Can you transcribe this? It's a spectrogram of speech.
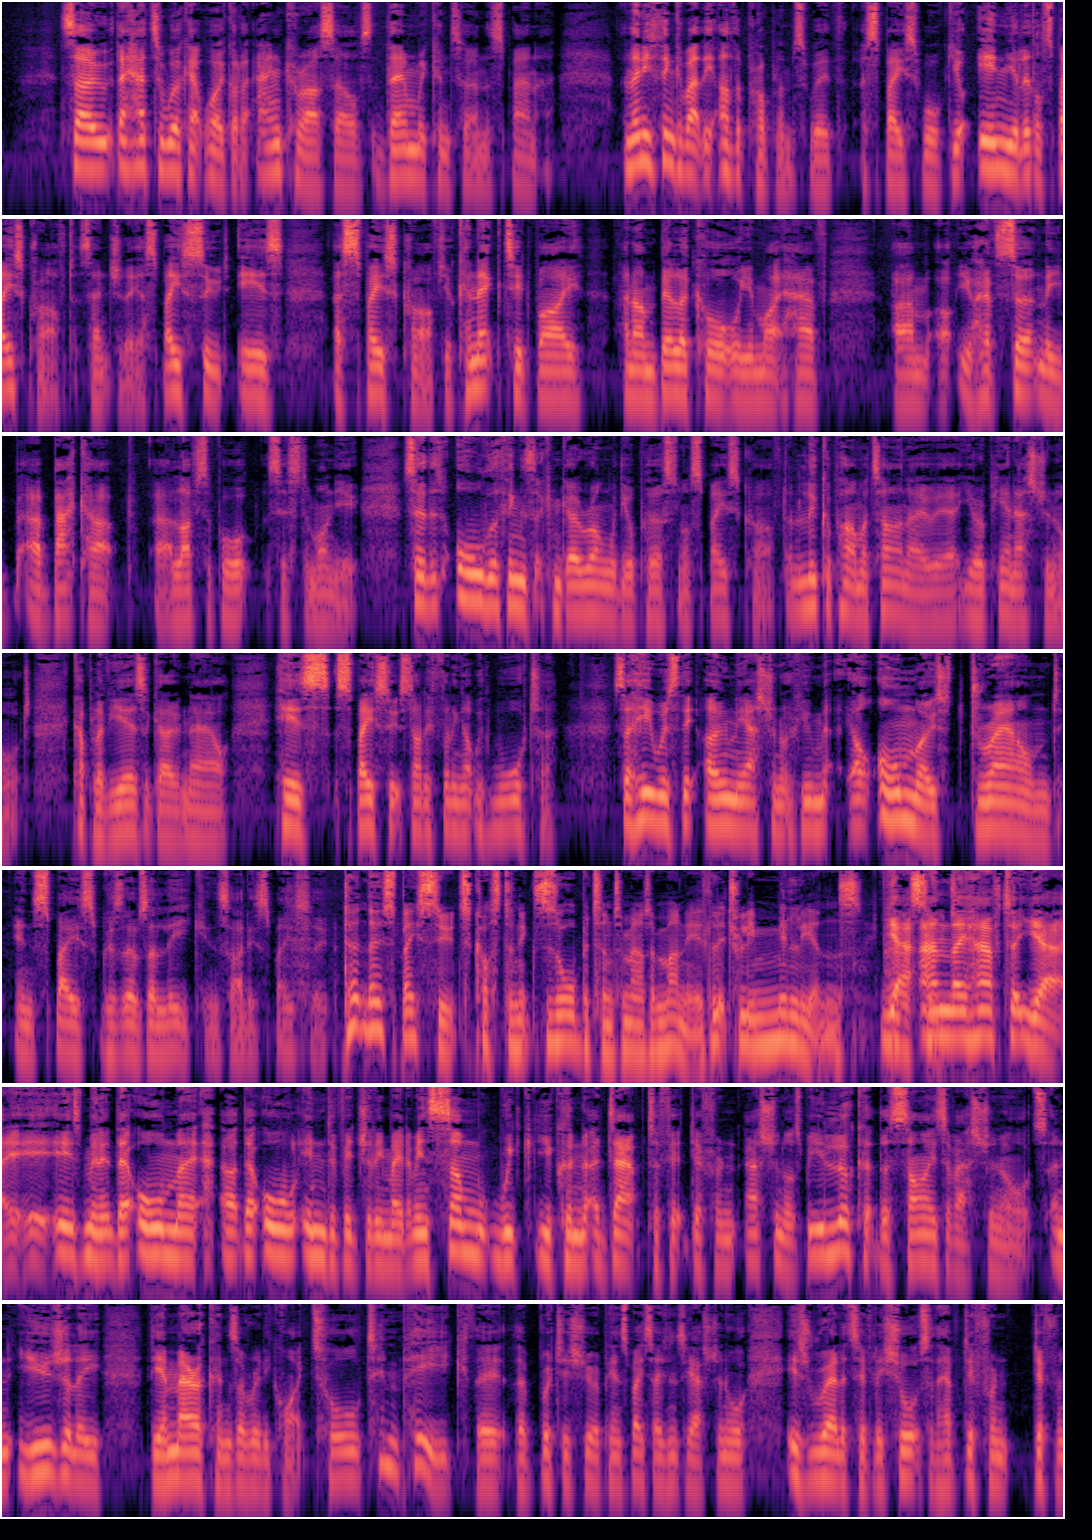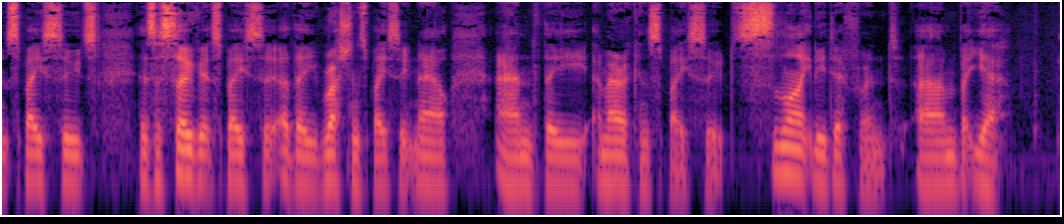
So they had to work out, well, we've got to anchor ourselves, then we can turn the spanner. And then you think about the other problems with a spacewalk. You're in your little spacecraft, essentially. A spacesuit is a spacecraft. You're connected by an umbilical, or you might have um, you have certainly a backup uh, life support system on you. So there's all the things that can go wrong with your personal spacecraft. And Luca Parmitano, a European astronaut, a couple of years ago now, his spacesuit started filling up with water. So he was the only astronaut who almost drowned in space because there was a leak inside his spacesuit. Don't those spacesuits cost an exorbitant amount of money? It's literally millions. Yeah, suit. and they have to. Yeah, it is. Minute. They're all made. Uh, they're all individually made. I mean, some we you can adapt to fit different astronauts, but you look at the size of astronauts, and usually the Americans are really quite tall. Tim Peake, the the British European Space Agency astronaut, is relatively short, so they have different different spacesuits. There's a Soviet spacesuit, uh, the Russian spacesuit now, and the American spacesuit, slightly different. Um, but yeah,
